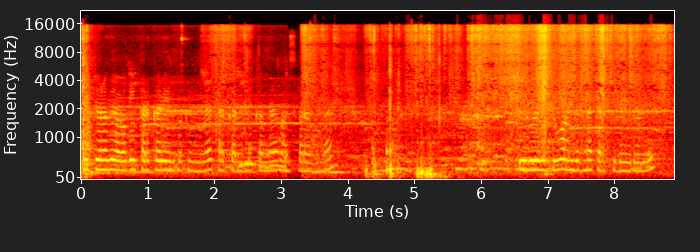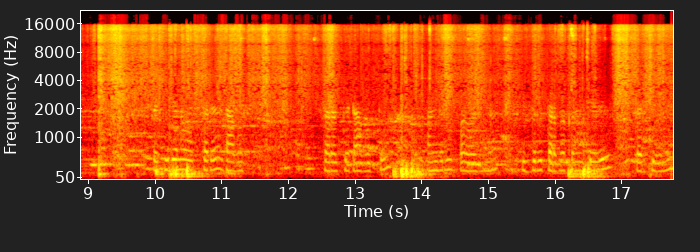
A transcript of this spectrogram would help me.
ಫ್ರಿಜ್ಜೊಳಗೆ ಯಾವಾಗಲೂ ತರಕಾರಿ ಇರ್ಬೇಕು ನಿಮಗೆ ತರಕಾರಿ ಇರ್ಲಿಕ್ಕಂದ್ರೆ ಮನ್ಸು ಬರೋದಿಲ್ಲ ಈರುಳ್ಳಿ ಇದ್ದು ಅಂದ್ರೆ ತರಿಸಿದೆ ಈರುಳ್ಳಿ ಪ್ರತಿದಿನ ಹೋಗ್ತಾರೆ ಡಾಬಕ್ಕೆ ತರೋಕ್ಕೆ ಡಾಬಕ್ಕೆ. ಅಂದರೂ ಪರವಾಗಿಲ್ಲ. ಇದ್ದರೂ ತರಬೇಕಂತೇಳಿ ತರಿಸಿದ್ದೀನಿ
